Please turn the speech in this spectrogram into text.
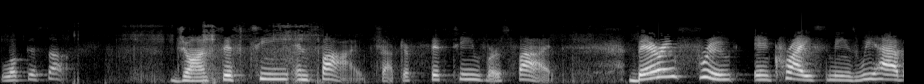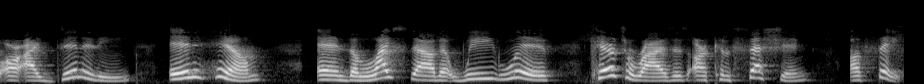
Look this up. John 15 and 5, chapter 15 verse 5. Bearing fruit in Christ means we have our identity in Him and the lifestyle that we live characterizes our confession of faith.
